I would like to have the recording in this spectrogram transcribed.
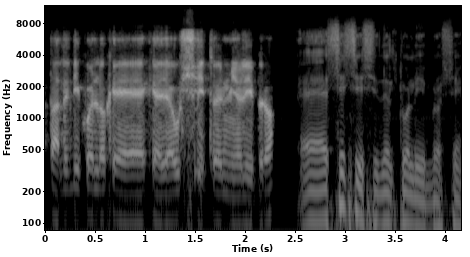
parli di quello che, che, è uscito il mio libro? Eh, sì, sì, sì, del tuo libro, sì.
